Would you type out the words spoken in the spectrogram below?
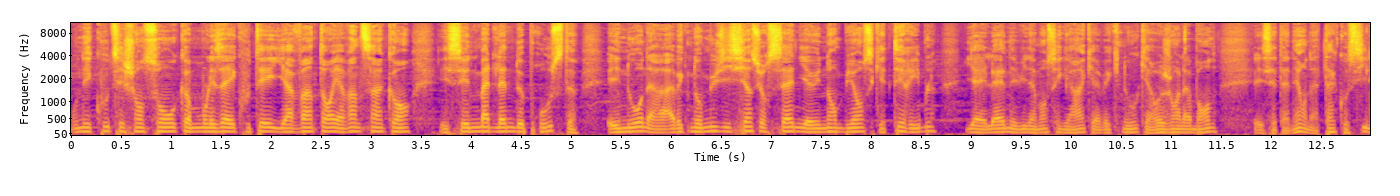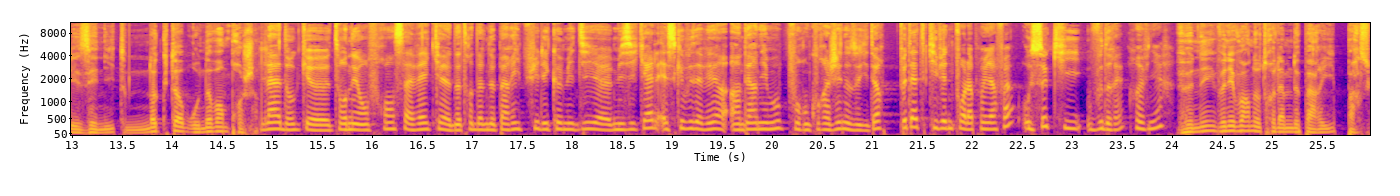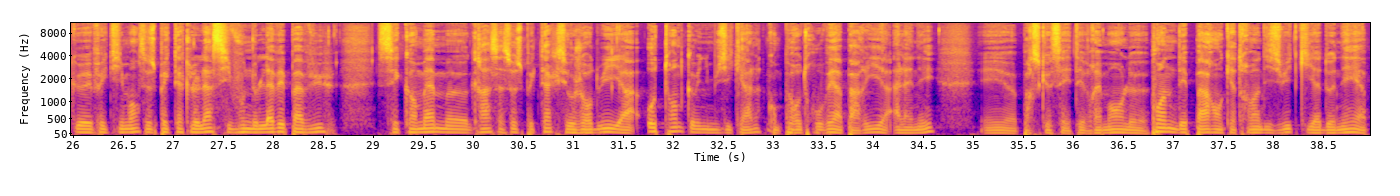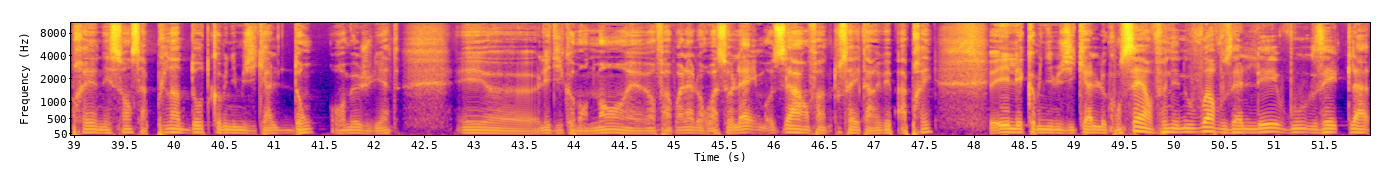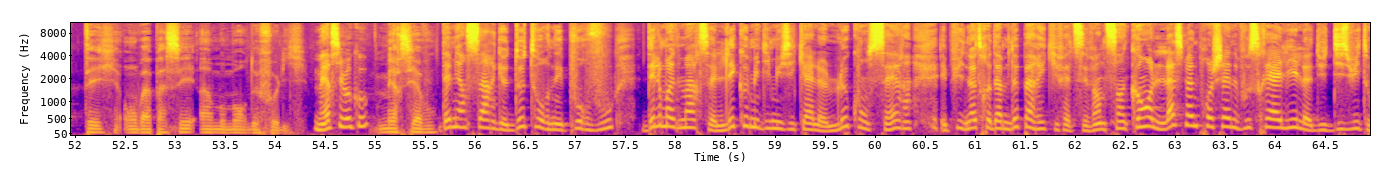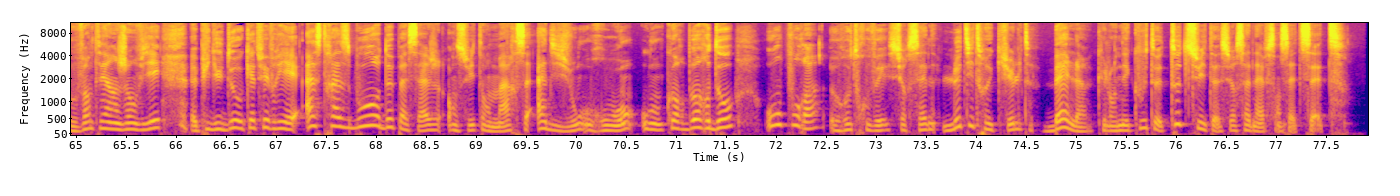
On écoute ces chansons comme on les a écoutées il y a 20 ans, il y a 25 ans, et c'est une Madeleine de Proust. Et nous, on a, avec nos musiciens sur scène, il y a une ambiance qui est terrible. Il y a Hélène, évidemment, Ségara qui est avec nous, qui a rejoint la bande. Et cette année, on attaque aussi les Zéniths, en octobre ou novembre prochain. Là, donc, euh, tournée en France avec euh, Notre-Dame de Paris, puis les comédies euh, musicales. Est-ce que vous avez un dernier mot pour encourager nos auditeurs, peut-être qui viennent pour la première fois, ou ceux qui voudraient revenir? Venez, venez voir Notre-Dame de Paris, parce que effectivement, ce spectacle-là, si vous ne l'avez pas vu, c'est quand même euh, grâce à ce spectacle si aujourd'hui il y a autant de comédies musicales qu'on peut retrouver à Paris à l'année, et euh, parce que ça a été vraiment le point de départ en 98 qui a donné après naissance à plein d'autres comédies musicales, dont Roméo et Juliette et euh, les Dix Commandements, euh, enfin voilà, Le Roi Soleil, Mozart, enfin tout ça est arrivé après. Et les comédies musicales, le concert, venez nous voir, vous allez vous éclater. On va passer un moment de folie. Merci beaucoup. Merci à vous. Damien Sargue, deux tournées pour vous. Dès le mois de mars, les comédies musicales, le concert. Et puis Notre-Dame de Paris qui fête ses 25 ans. La semaine prochaine, vous serez à Lille du 18 au 21 janvier. Puis du 2 au 4 février à Strasbourg. De passage ensuite en mars à Dijon, Rouen ou encore Où on pourra retrouver sur scène le titre culte Belle que l'on écoute tout de suite sur sa nef 177.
